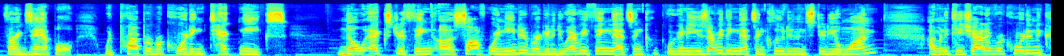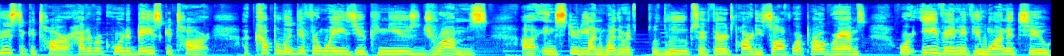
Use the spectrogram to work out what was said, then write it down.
for example, with proper recording techniques, no extra thing uh, software needed. We're going to do everything that's we're going to use everything that's included in Studio One. I'm going to teach you how to record an acoustic guitar, how to record a bass guitar, a couple of different ways you can use drums uh, in Studio One, whether it's with loops or third-party software programs, or even if you wanted to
